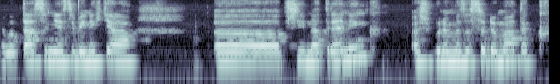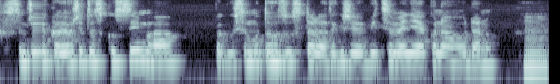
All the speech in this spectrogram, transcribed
nebo ptá se mě, jestli bych nechtěla uh, přijít na trénink, až budeme zase doma, tak jsem řekla, jo, že to zkusím a pak už jsem u toho zůstala, takže víceméně jako náhoda, no. Hmm,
